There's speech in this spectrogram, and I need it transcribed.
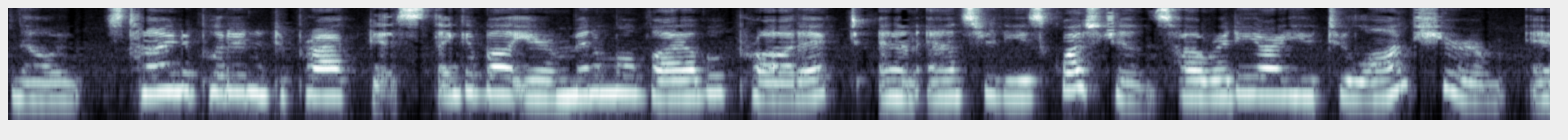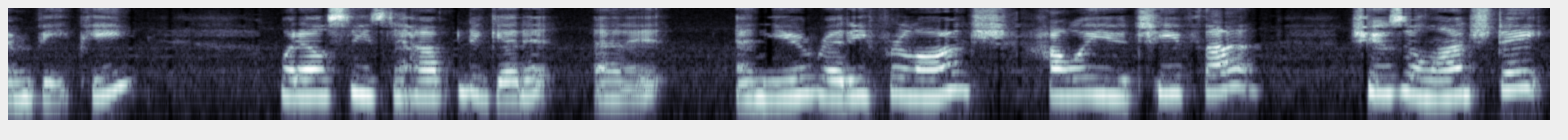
now it's time to put it into practice. Think about your minimal viable product and answer these questions. How ready are you to launch your MVP? What else needs to happen to get it and it and you ready for launch? How will you achieve that? Choose a launch date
